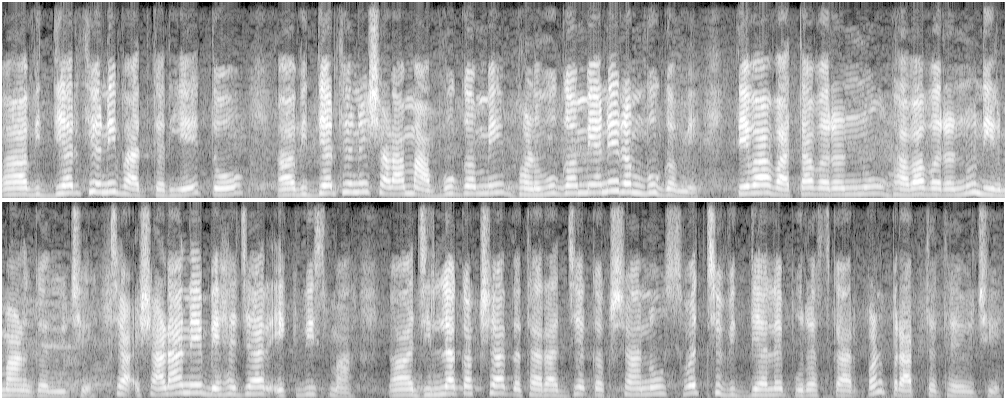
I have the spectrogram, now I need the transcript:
વિદ્યાર્થીઓની વાત કરીએ તો વિદ્યાર્થીઓને શાળામાં આવવું ગમે, ભણવું ગમે અને રમવું ગમે તેવા વાતાવરણનું, ભાવાવરણનું નિર્માણ કર્યું છે. શાળાને બે હજાર એકવીસમાં જિલ્લા કક્ષા તથા રાજ્ય કક્ષાનો સ્વચ્છ વિદ્યાલય પુરસ્કાર પણ પ્રાપ્ત થયો છે.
